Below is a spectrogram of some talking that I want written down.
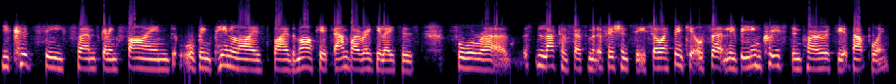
you could see firms getting fined or being penalized by the market and by regulators for uh, lack of settlement efficiency. So I think it will certainly be increased in priority at that point.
